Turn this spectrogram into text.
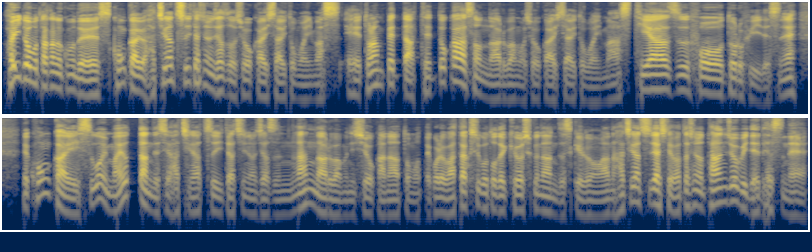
はいどうも高野くもです。今回は8月1日のジャズを紹介したいと思います、えー、トランペッターテッド・カーソンのアルバムを紹介したいと思います。Tears for Dolphy ですね。で今回すごい迷ったんですよ8月1日のジャズ。何のアルバムにしようかなと思って。これ私事で恐縮なんですけどあの8月1日で私の誕生日でですね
